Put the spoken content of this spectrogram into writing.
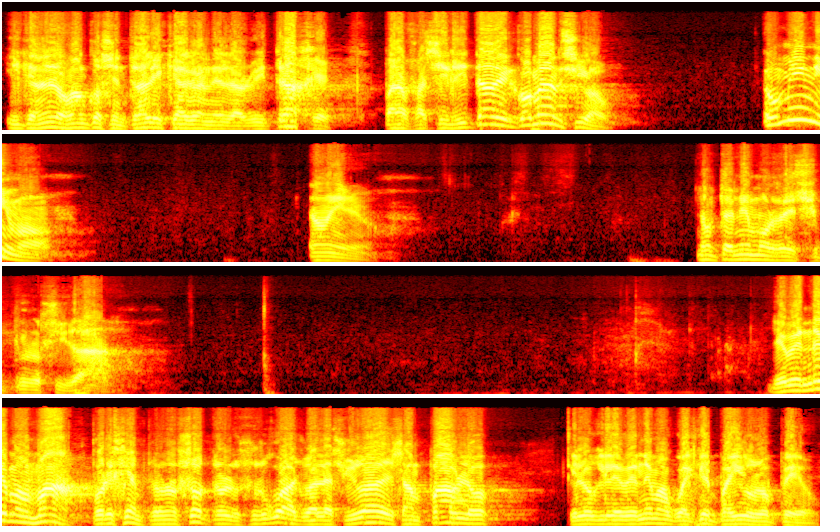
Y tener los bancos centrales que hagan el arbitraje para facilitar el comercio. Lo mínimo. No, no tenemos reciprocidad. Le vendemos más, por ejemplo, nosotros los uruguayos, a la ciudad de San Pablo, que lo que le vendemos a cualquier país europeo.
